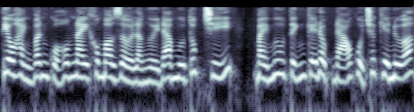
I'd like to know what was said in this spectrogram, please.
Tiêu Hành Vân của hôm nay không bao giờ là người đa mưu túc trí, bày mưu tính kế độc đáo của trước kia nữa.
